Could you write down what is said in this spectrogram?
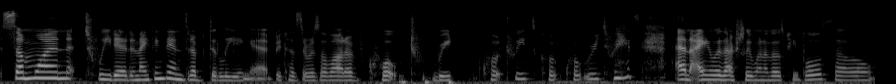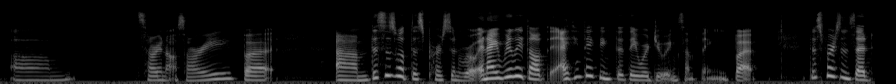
someone tweeted and I think they ended up deleting it because there was a lot of quote re- quote tweets, quote quote retweets, and I was actually one of those people, so um sorry, not sorry, but um, this is what this person wrote. And I really thought, I think they think that they were doing something, but this person said,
